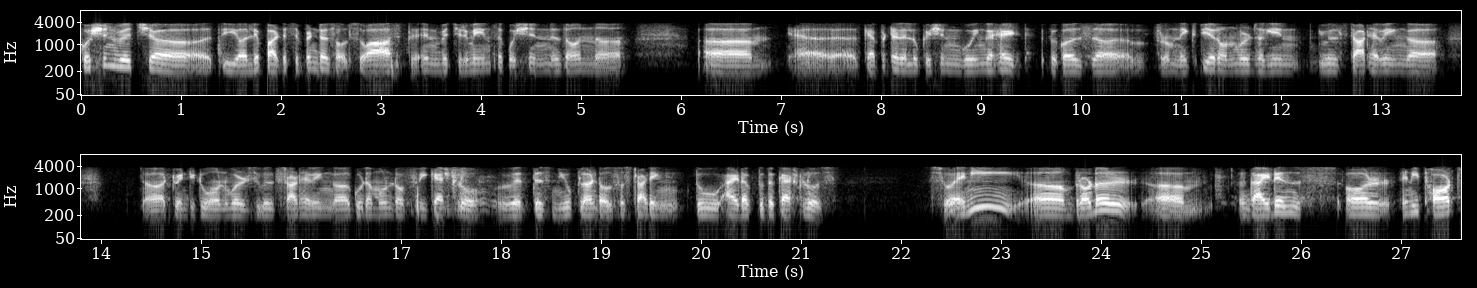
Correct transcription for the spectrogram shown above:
question which uh, the earlier participant has also asked and which remains a question is on uh, um, uh, capital allocation going ahead because uh, from next year onwards again you will start having uh, uh, 22 onwards you will start having a good amount of free cash flow with this new plant also starting to add up to the cash flows. So any uh, broader um, guidance or any thoughts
